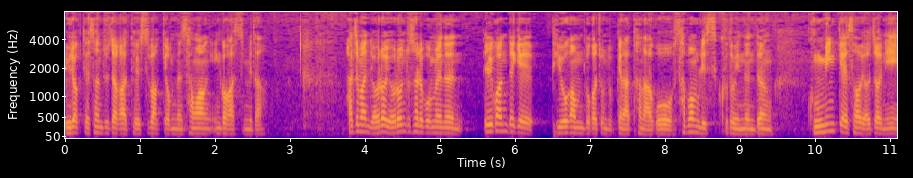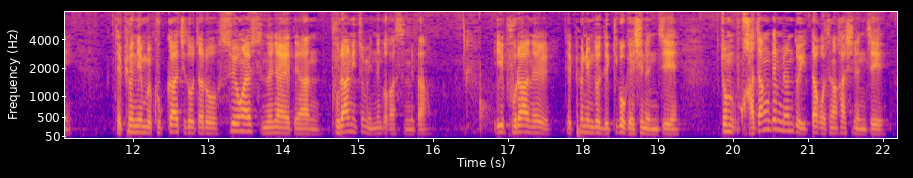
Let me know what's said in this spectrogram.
유력 대선 주자가 될 수밖에 없는 상황인 것 같습니다. 하지만 여러 여론조사를 보면은 일관되게 비호감도가 좀 높게 나타나고 사법 리스크도 있는 등 국민께서 여전히 대표님을 국가 지도자로 수용할 수 있느냐에 대한 불안이 좀 있는 것 같습니다. 이 불안을 대표님도 느끼고 계시는지 좀 과장된 면도 있다고 생각하시는지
